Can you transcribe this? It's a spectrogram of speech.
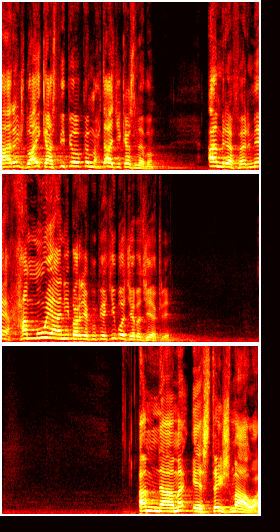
پارێک دوای کاسپی پێوە بکەم محتاجی کەس نەبم ئەمرە فەرمێ هەموویانی بەڕێک و پێکی بۆ جێبەجێکرێ ئەم نامە ئێستەیش ماوە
